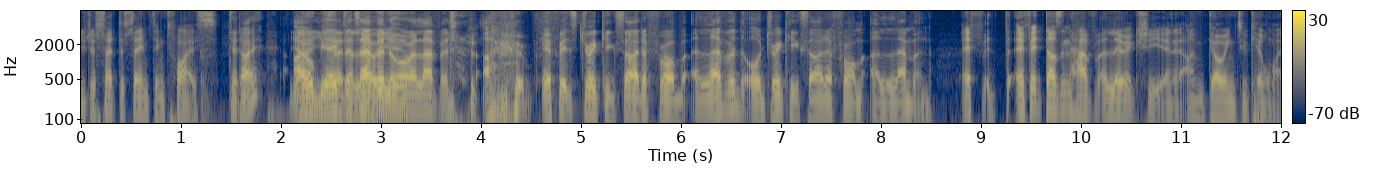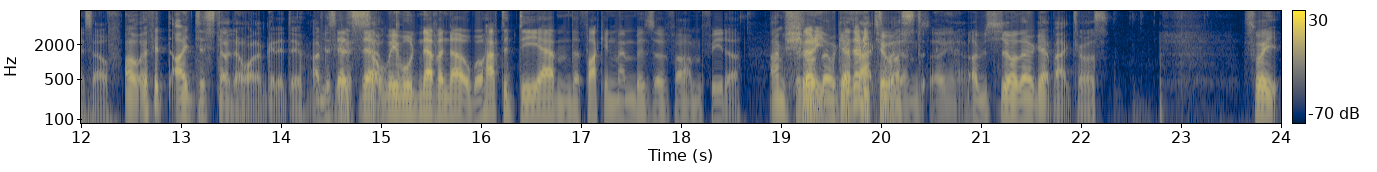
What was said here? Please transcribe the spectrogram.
You just said the same thing twice. Did I? Yeah, I will be able to tell 11 you or 11. I, if it's drinking cider from 11 or drinking cider from a lemon. if it, if it doesn't have a lyric sheet in it, I'm going to kill myself. Oh, if it, I just don't know what I'm gonna do. I'm just gonna there- we will never know. We'll have to DM the fucking members of um Feeder. I'm sure only, they'll get there's only back two to of us. them, so you know. I'm sure they'll get back to us. Sweet.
